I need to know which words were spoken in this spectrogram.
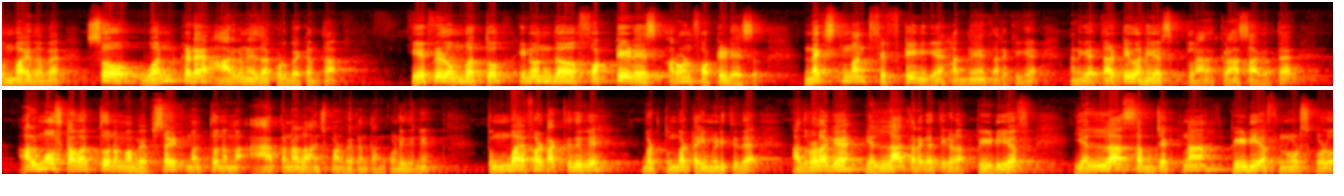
ತುಂಬ ಇದ್ದಾವೆ ಸೊ ಒಂದು ಕಡೆ ಆರ್ಗನೈಸ್ ಆಗಿ ಕೊಡಬೇಕಂತ. ಏಪ್ರಿಲ್ ಒಂಬತ್ತು, ಇನ್ನೊಂದು forty days around forty days next month ಫಿಫ್ಟೀನ್ಗೆ ಹದಿನೈದನೇ ತಾರೀಕಿಗೆ ನನಗೆ ತರ್ಟಿ ಒನ್ ಇಯರ್ಸ್ ಕ್ಲಾ ಕ್ರಾಸ್ ಆಗುತ್ತೆ. ಆಲ್ಮೋಸ್ಟ್ ಅವತ್ತು ನಮ್ಮ ವೆಬ್ಸೈಟ್ ಮತ್ತು ನಮ್ಮ ಆ್ಯಪನ್ನು ಲಾಂಚ್ ಮಾಡಬೇಕಂತ ಅಂದ್ಕೊಂಡಿದ್ದೀನಿ ತುಂಬ ಎಫರ್ಟ್ ಆಗ್ತಿದ್ದೀವಿ ಬಟ್ ತುಂಬ ಟೈಮ್ ಹಿಡಿತಿದೆ. ಅದರೊಳಗೆ ಎಲ್ಲ ತರಗತಿಗಳ ಪಿ ಡಿ ಎಫ್ ಎಲ್ಲ ಸಬ್ಜೆಕ್ಟ್ನ ಪಿ ಡಿ ಎಫ್ ನೋಟ್ಸ್ಗಳು,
